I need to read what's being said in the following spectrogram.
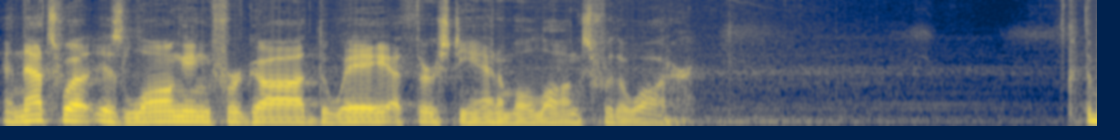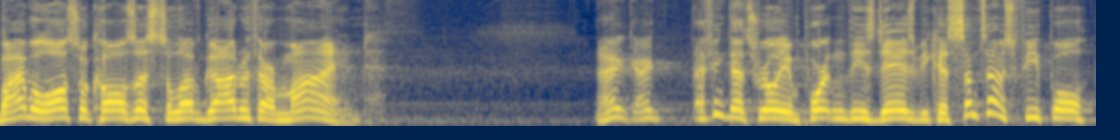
And that's what is longing for God the way a thirsty animal longs for the water. The Bible also calls us to love God with our mind. I, I, I, think that's really important these days because sometimes people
